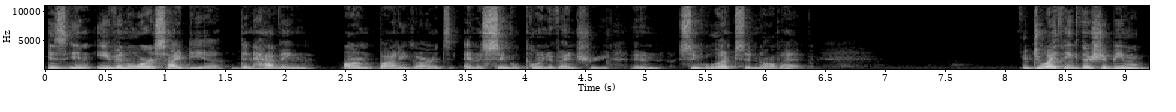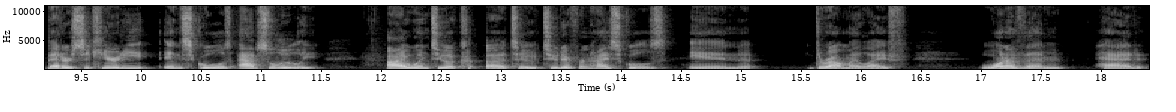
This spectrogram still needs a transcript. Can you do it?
is an even worse idea than having armed bodyguards and a single point of entry and single exit and all that. Do I think there should be better security in schools? Absolutely. I went to a uh, to two different high schools in throughout my life. One of them had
